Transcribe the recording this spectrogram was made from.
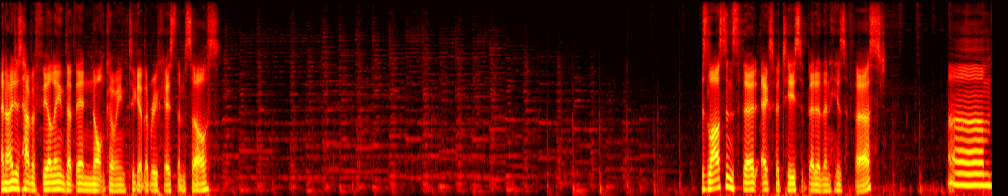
And I just have a feeling that they're not going to get the briefcase themselves. Is Larcin's third expertise better than his first? Um,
